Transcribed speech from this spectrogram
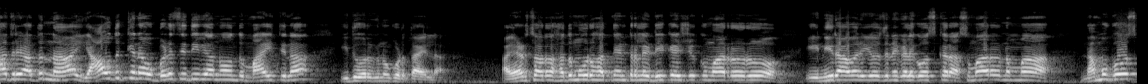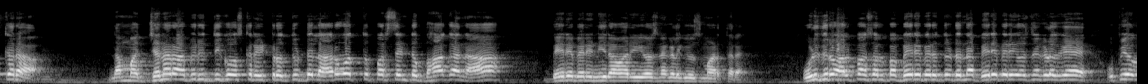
ಆದರೆ ಅದನ್ನ ಯಾವುದಕ್ಕೆ ನಾವು ಬಳಸಿದೀವಿ ಅನ್ನೋ ಒಂದು ಮಾಹಿತಿನ ಇದುವರೆಗೂ ಕೊಡ್ತಾ ಇಲ್ಲ. ಆ ಎರಡ್ ಸಾವಿರದ ಹದಿಮೂರು, ಹದಿನೆಂಟರಲ್ಲಿ ಡಿ ಕೆ ಶಿವಕುಮಾರ್ ಅವರು ಈ ನೀರಾವರಿ ಯೋಜನೆಗಳಿಗೋಸ್ಕರ ಸುಮಾರು ನಮ್ಮ, ನಮಗೋಸ್ಕರ, ನಮ್ಮ ಜನರ ಅಭಿವೃದ್ಧಿಗೋಸ್ಕರ ಇಟ್ಟಿರೋ ದುಡ್ಡಲ್ಲಿ ಅರವತ್ತು ಪರ್ಸೆಂಟ್ ಭಾಗನ ಬೇರೆ ಬೇರೆ ನೀರಾವರಿ ಯೋಜನೆಗಳಿಗೆ ಯೂಸ್ ಮಾಡ್ತಾರೆ. ಉಳಿದಿರೋ ಅಲ್ಪ ಸ್ವಲ್ಪ ಬೇರೆ ಬೇರೆ ದುಡ್ಡನ್ನ ಬೇರೆ ಬೇರೆ ಯೋಜನೆಗಳಿಗೆ ಉಪಯೋಗ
